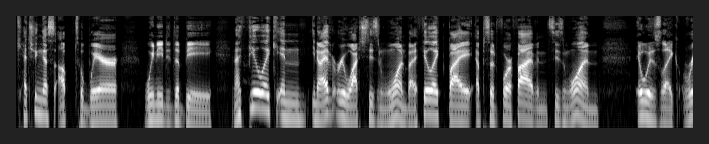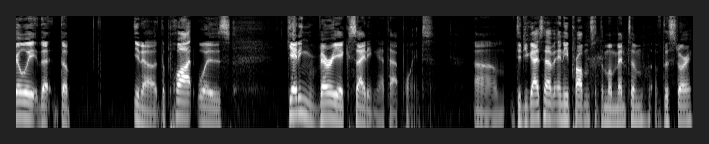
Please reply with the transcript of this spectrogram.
catching us up to where we needed to be. And I feel like in you know I haven't rewatched season one, but I feel like by episode four or five in season one, it was like really the the you know the plot was getting very exciting at that point. Um, did you guys have any problems with the momentum of this story?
